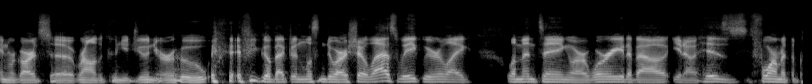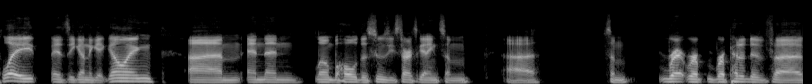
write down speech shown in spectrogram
in regards to Ronald Acuna Jr., who, if you go back and listen to our show last week, we were like, lamenting or worried about you know his form at the plate. Is he going to get going? Um and then lo and behold as soon as he starts getting some uh some re- re- repetitive uh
